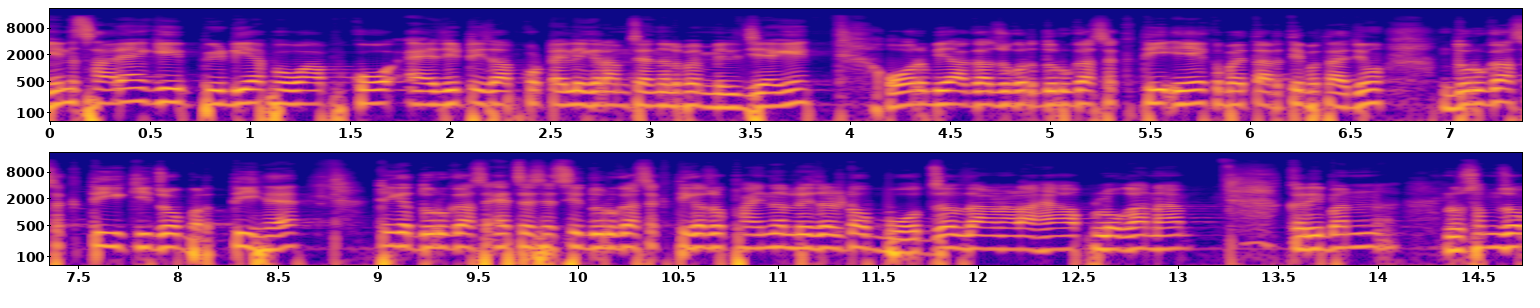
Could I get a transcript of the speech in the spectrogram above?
इन सारे की पी डी एफ़ वो आपको एज इट इज़ आपको टेलीग्राम चैनल पर मिल जाएगी। और भी आगा जुगर दुर्गा शक्ति एक बतारती बता दूँ। दुर्गा शक्ति की जो भर्ती है, ठीक है, Durga H S S C Durga Shakti का जो फाइनल रिज़ल्ट है, वो बहुत जल्द आने वाला है आप लोगों ने। करीबन, नु समझो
